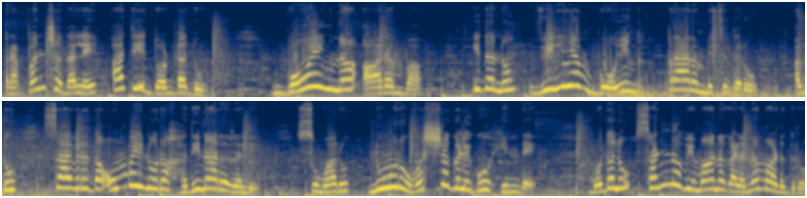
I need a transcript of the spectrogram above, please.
ಪ್ರಪಂಚದಲ್ಲೇ ಅತಿ ದೊಡ್ಡದು. ಬೋಯಿಂಗ್ನ ಆರಂಭ. ಇದನ್ನು ವಿಲಿಯಂ ಬೋಯಿಂಗ್ ಪ್ರಾರಂಭಿಸಿದರು. ಅದು ಸಾವಿರದ ಒಂಬೈನೂರ ಹದಿನಾರರಲ್ಲಿ. ಸುಮಾರು ನೂರು ವರ್ಷಗಳಿಗೂ ಹಿಂದೆ ಮೊದಲು ಸಣ್ಣ ವಿಮಾನಗಳನ್ನು ಮಾಡಿದ್ರು.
